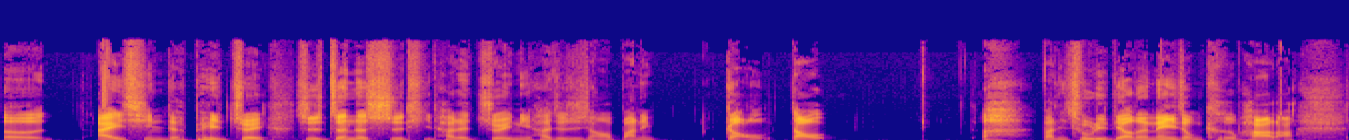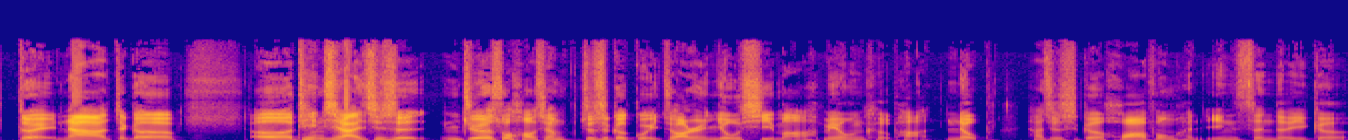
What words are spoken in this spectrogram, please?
呃爱情的被追，是真的实体他在追你，他就是想要把你搞到啊，把你处理掉的那一种可怕啦。对，那这个呃听起来其实你觉得说好像就是个鬼抓人游戏嘛，没有很可怕？Nope，它就是个画风很阴森的一个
